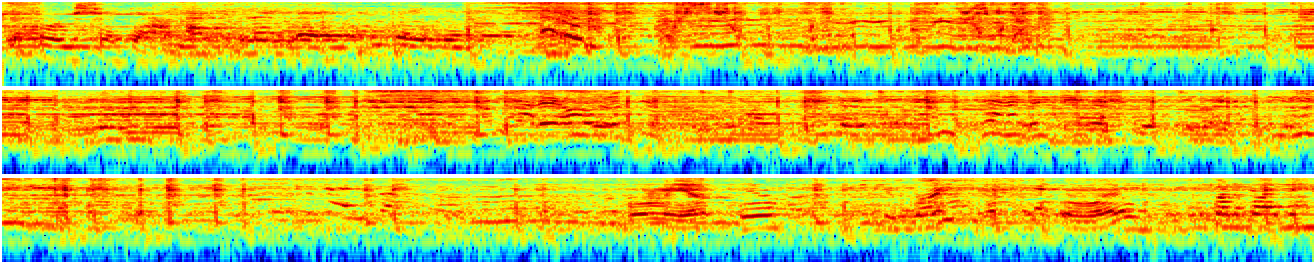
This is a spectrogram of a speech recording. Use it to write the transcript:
slow shit down. Absolutely, finding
